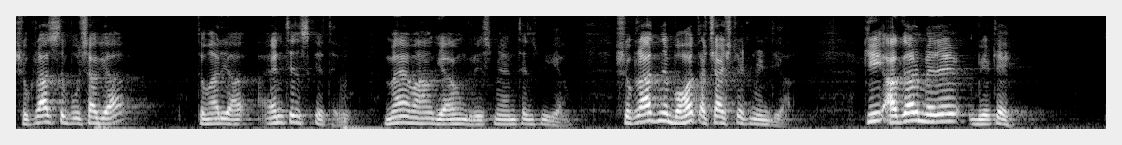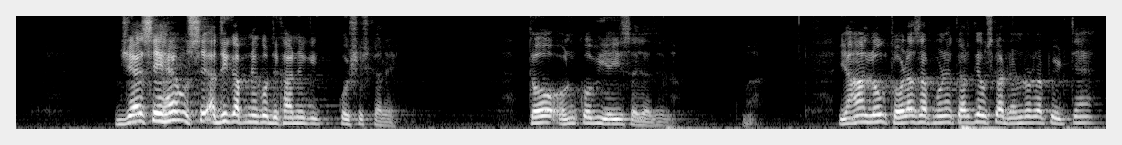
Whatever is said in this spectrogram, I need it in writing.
शुक्रात से पूछा गया, तुम्हारी एंथेंस के थे वो। मैं वहाँ गया हूँ, ग्रीस में एंथेंस भी गया हूँ। शुक्रात ने बहुत अच्छा स्टेटमेंट दिया कि अगर मेरे बेटे जैसे हैं, उससे अधिक अपने को दिखाने की कोशिश करें तो उनको भी यही सजा देना। यहाँ लोग थोड़ा सा पुण्य करके उसका डंडोरा पीटते हैं।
